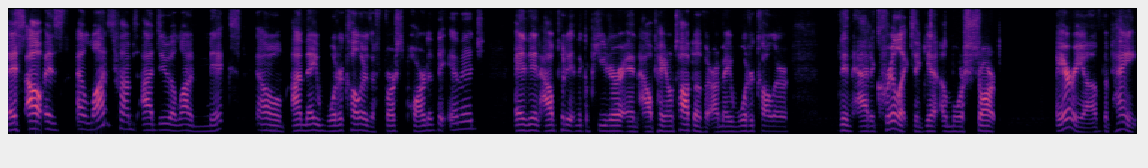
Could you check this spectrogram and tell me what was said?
it's all it's a lot of times I do a lot of mixed. Um, I may watercolor the first part of the image, and then I'll put it in the computer and I'll paint on top of it. Or I may watercolor then add acrylic to get a more sharp area of the paint.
